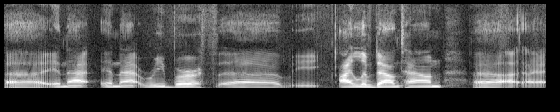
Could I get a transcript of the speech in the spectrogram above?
uh, in that in that rebirth. Uh, I live downtown. Uh, I,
